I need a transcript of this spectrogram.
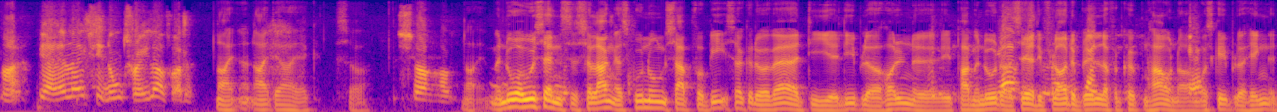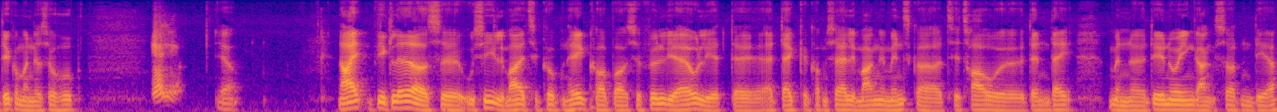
Nej, jeg har heller ikke set nogen trailer for det. Nej, nej, det har jeg ikke. Så, Så nej. Men nu er udsendelsen så lang, at skulle nogen sap forbi, så kan det jo være, at de øh, lige bliver holdende et par minutter og ser de flotte billeder fra København, og måske bliver hængende. Det kunne man jo så håbe. Ja, ja. Ja. Nej, vi glæder os uh, usigeligt meget til Copenhagen Cup, og selvfølgelig ærgerligt, at, uh, at der ikke kan komme særlig mange mennesker til trav uh, den dag, men uh, det er nu engang sådan, det er.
